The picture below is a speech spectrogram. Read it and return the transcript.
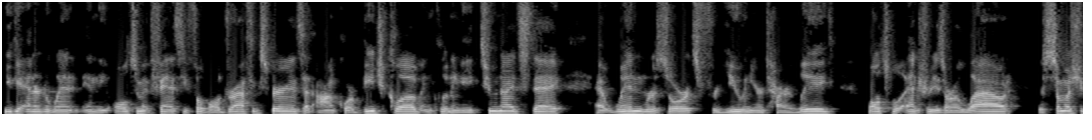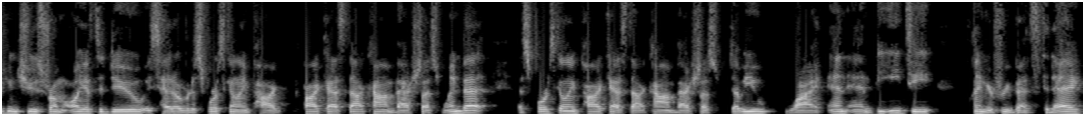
you get entered to win in the ultimate fantasy football draft experience at encore beach club including a two-night stay at Wynn Resorts for you and your entire league multiple entries are allowed there's so much you can choose from. All you have to do is head over to sportsgamblingpodcast.com backslash WynnBET. That's sportsgamblingpodcast.com backslash W-Y-N-N-B-E-T. Claim your free bets today.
